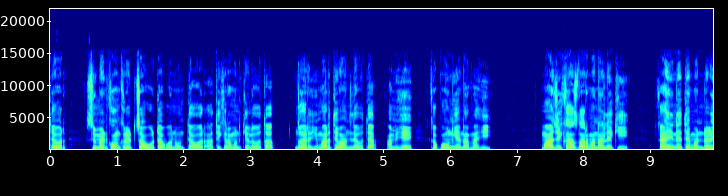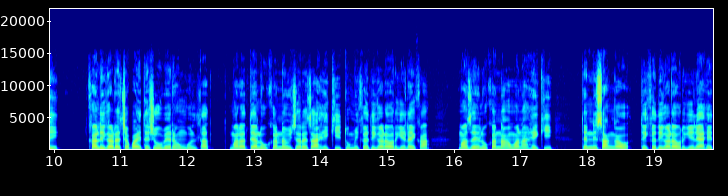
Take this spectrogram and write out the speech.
त्यावर सिमेंट काँक्रीटचा ओटा बनवून त्यावर अतिक्रमण केलं होतं. घर इमारती बांधल्या होत्या. आम्ही हे खपवून घेणार नाही. माजी खासदार म्हणाले की काही नेते मंडळी खाली गडाच्या पायथ्याशी उभे राहून बोलतात. मला त्या लोकांना विचारायचं आहे की तुम्ही कधी गडावर गेलाय का? माझं या लोकांना आव्हान आहे की त्यांनी सांगावं ते कधी गडावर गेले आहेत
